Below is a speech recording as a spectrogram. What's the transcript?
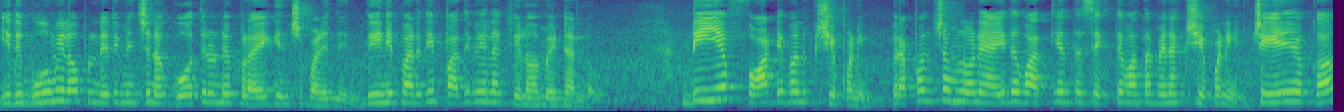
ఇది భూమి లోపల నిర్మించిన గోతి నుండి ప్రయోగించబడింది. దీని పరిధి పదివేల కిలోమీటర్లు. డిఎఫ్ ఫార్టీ వన్ క్షిపణి. ప్రపంచంలోని ఐదవ అత్యంత శక్తివంతమైన క్షిపణి. చైనా యొక్క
